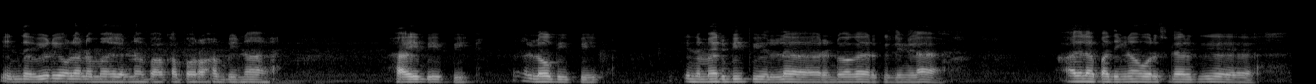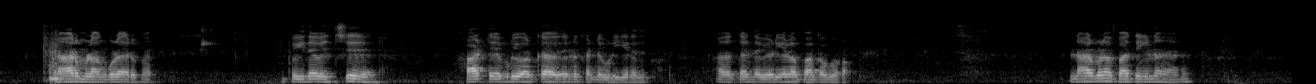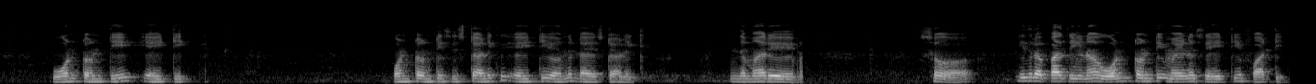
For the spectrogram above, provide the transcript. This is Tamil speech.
இந்த வீடியோவில் நம்ம என்ன பார்க்க போகிறோம் அப்படின்னா ஹை பிபி லோ பிபி இந்த மாதிரி பிபிஎல்ல ரெண்டு வகை இருக்குது இல்லைங்களா? அதில் பார்த்திங்கன்னா ஒரு சிலருக்கு நார்மலாக கூட இருக்கும். இப்போ இதை வச்சு ஹார்ட் எப்படி ஒர்க் ஆகுதுன்னு கண்டுபிடிக்கிறது. அதைத்தான் இந்த வீடியோவில் பார்க்க போகிறோம் நார்மலாக பார்த்தீங்கன்னா one twenty eighty one twenty systolic eighty வந்து டயஸ்டாலிக் இந்த மாதிரி ஸோ இதில் பார்த்தீங்கன்னா one twenty minus eighty forty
